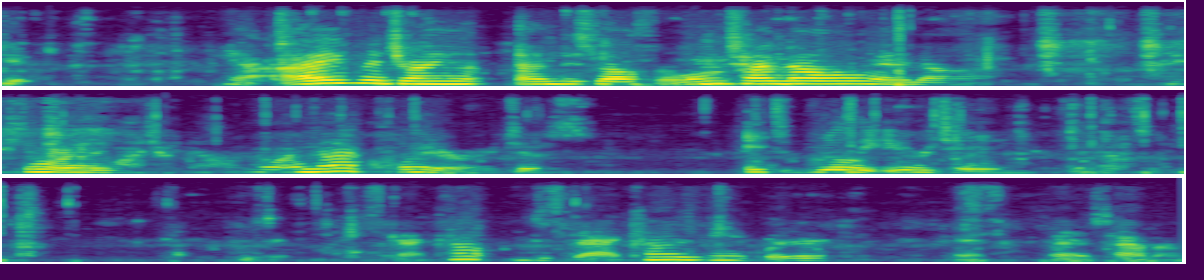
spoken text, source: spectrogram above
Yeah. Yeah, I've been trying end this battle for a long time now, and uh, I don't really want to no, I'm not a quitter. It just, it's really irritating count? Does that count as being a quitter? Yeah, I don't know.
